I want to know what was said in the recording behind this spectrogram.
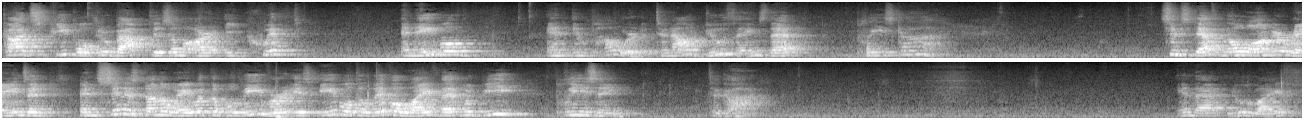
God's people through baptism are equipped enabled and empowered to now do things that please God. Since death no longer reigns and, and sin is done away with, the believer is able to live a life that would be pleasing to God. In that new life,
